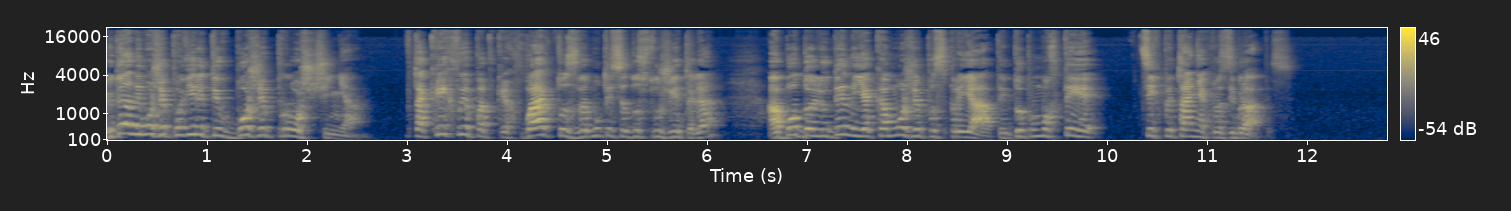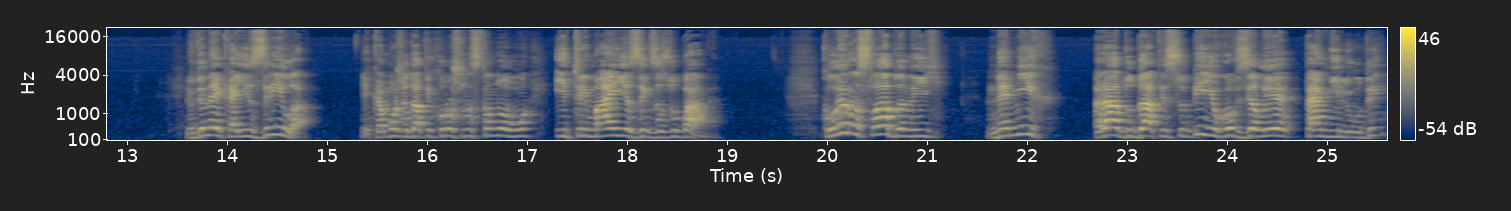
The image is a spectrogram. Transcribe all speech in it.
Людина не може повірити в Боже прощення. В таких випадках варто звернутися до служителя або до людини, яка може посприяти, допомогти в цих питаннях розібратись. Людина, яка є зріла, яка може дати хорошу настанову і тримає язик за зубами. Коли розслаблений не міг раду дати собі, його взяли певні люди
